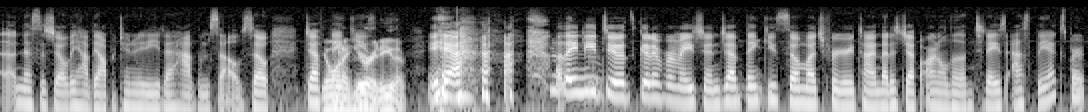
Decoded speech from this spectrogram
uh, necessarily have the opportunity to have themselves. So, Jeff, you don't want to hear it either. Yeah, well, they need to. It's good information. Jeff, thank you so much for your time. That is Jeff Arnold on today's Ask the Expert.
